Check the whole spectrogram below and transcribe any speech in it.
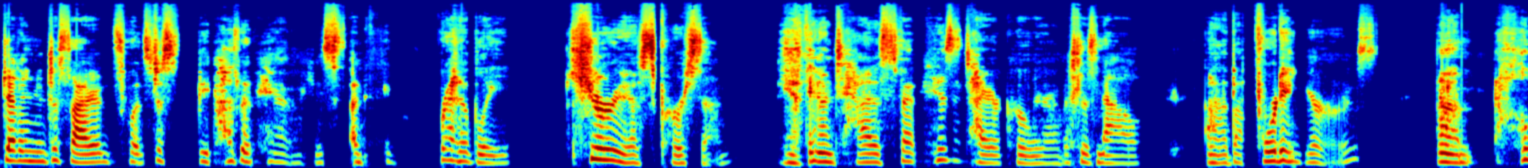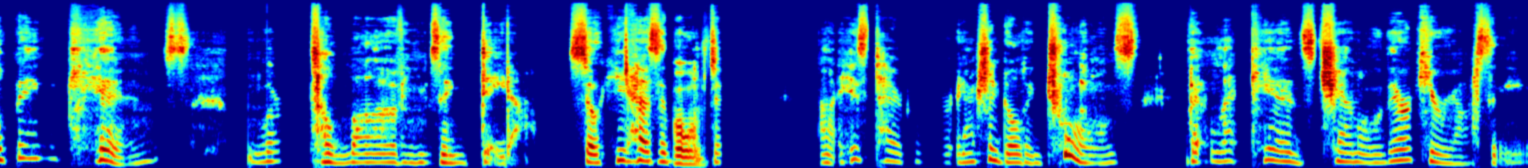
getting into science was just because of him. He's an incredibly curious person Yeah. and has spent his entire career, this is now uh, about 40 years, um, helping kids learn to love using data. So he has involved uh, his entire career in actually building tools that let kids channel their curiosity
